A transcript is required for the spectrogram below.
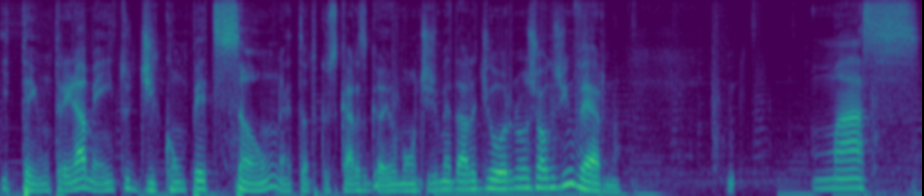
e tem um treinamento de competição, né? Tanto que os caras ganham um monte de medalha de ouro nos jogos de inverno. Mas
